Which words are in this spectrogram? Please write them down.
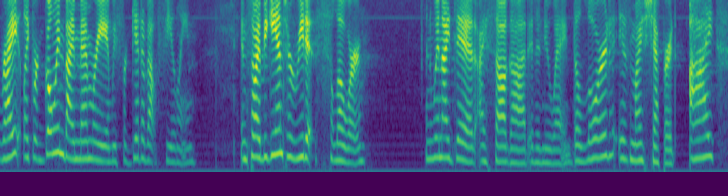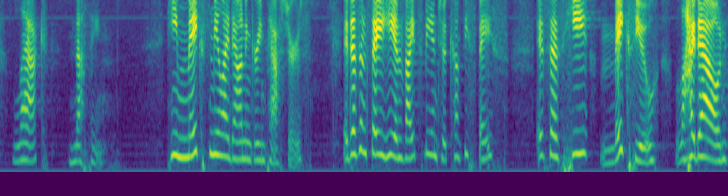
right? Like we're going by memory and we forget about feeling. And so I began to read it slower. And when I did, I saw God in a new way. The Lord is my shepherd. I lack nothing. He makes me lie down in green pastures. It doesn't say he invites me into a comfy space. It says he makes you lie down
